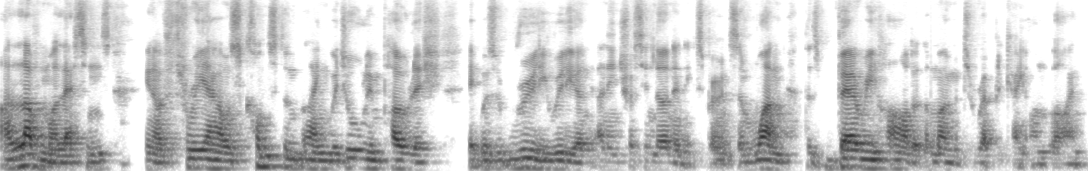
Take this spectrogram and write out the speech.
I loved my lessons, you know, three hours, constant language, all in Polish. It was really, really an, an interesting learning experience and one that's very hard at the moment to replicate online.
